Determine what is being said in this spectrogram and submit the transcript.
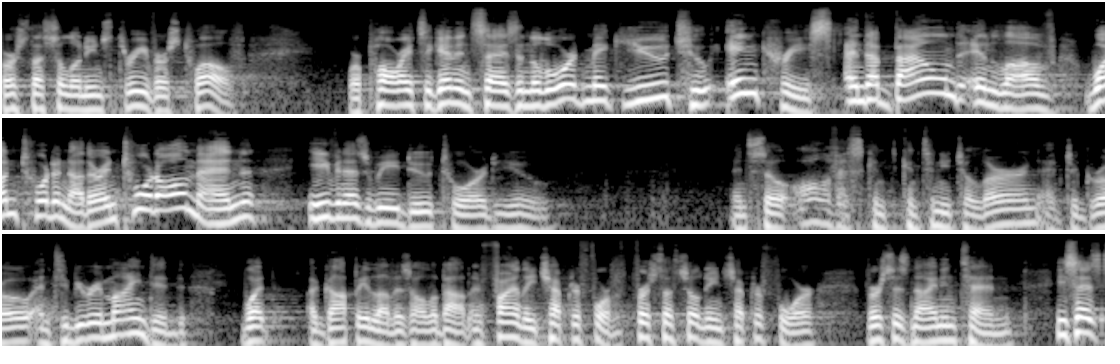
1 Thessalonians 3, verse 12, where Paul writes again and says, And the Lord make you to increase and abound in love one toward another and toward all men, even as we do toward you. And so all of us can continue to learn and to grow and to be reminded what agape love is all about. And finally, chapter 4, 1 Thessalonians chapter 4, verses 9 and 10. He says,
